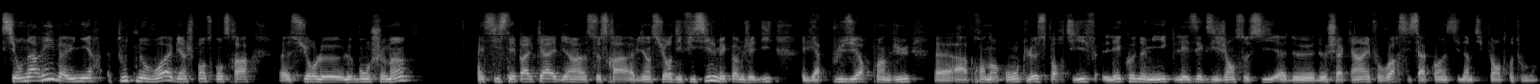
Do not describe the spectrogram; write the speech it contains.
Si on arrive à unir toutes nos voix, eh bien, je pense qu'on sera sur le, bon chemin. Et si ce n'est pas le cas, eh bien, ce sera bien sûr difficile, mais comme j'ai dit, il y a plusieurs points de vue à prendre en compte le sportif, l'économique, les exigences aussi de, de chacun. Il faut voir si ça coïncide un petit peu entre tout le monde.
